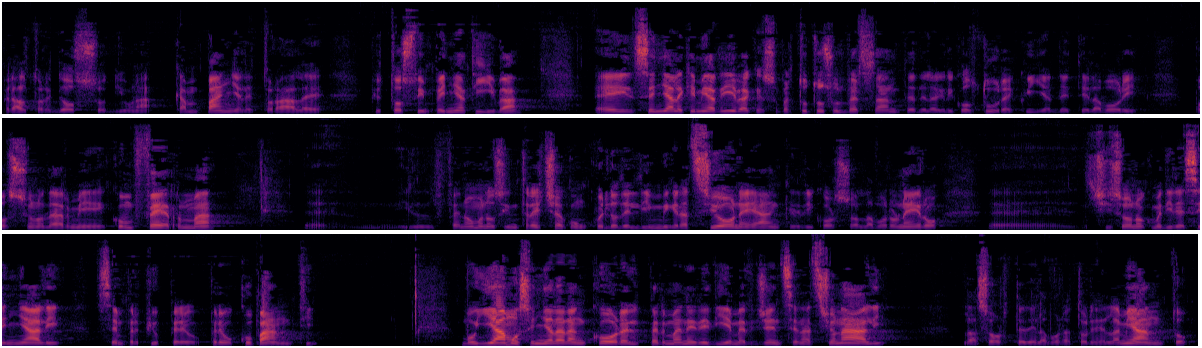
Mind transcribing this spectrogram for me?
peraltro a ridosso di una campagna elettorale piuttosto impegnativa, e il segnale che mi arriva è che soprattutto sul versante dell'agricoltura, e qui gli addetti ai lavori possono darmi conferma, eh, il fenomeno si intreccia con quello dell'immigrazione e anche il ricorso al lavoro nero, eh, ci sono come dire, segnali sempre più preoccupanti. Vogliamo segnalare ancora il permanere di emergenze nazionali, la sorte dei lavoratori dell'amianto,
